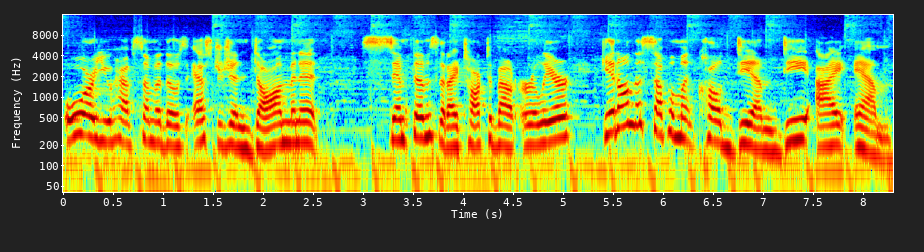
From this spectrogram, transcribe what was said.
or you have some of those estrogen dominant symptoms that I talked about earlier, get on the supplement called DIM, D I M.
